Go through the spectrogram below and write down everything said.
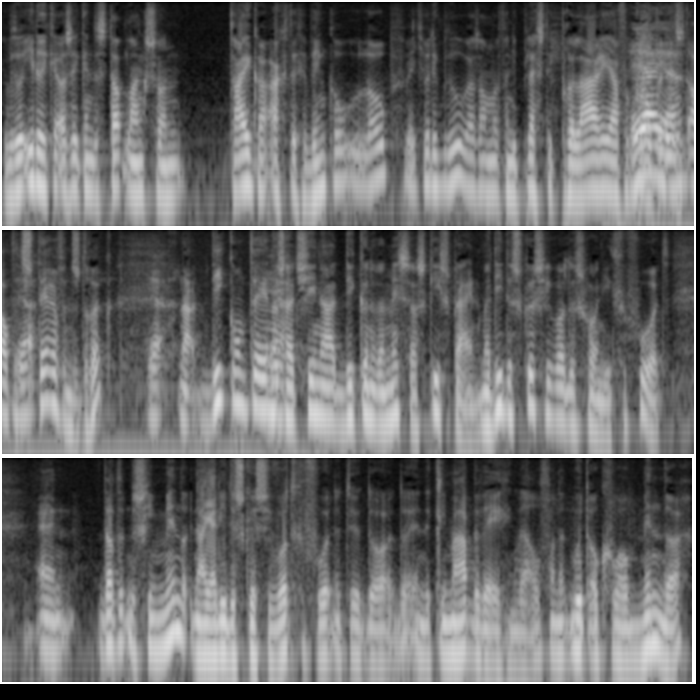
Ik bedoel, iedere keer als ik in de stad langs zo'n Tiger-achtige winkel loop, weet je wat ik bedoel? Waar ze allemaal van die plastic prularia verkopen, ja, dan is het altijd stervensdruk. Nou, die containers uit China, die kunnen we missen als kiespijn. Maar die discussie wordt dus gewoon niet gevoerd. En dat het misschien minder. Nou ja, die discussie wordt gevoerd natuurlijk door, door in de klimaatbeweging wel. Van het moet ook gewoon minder.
